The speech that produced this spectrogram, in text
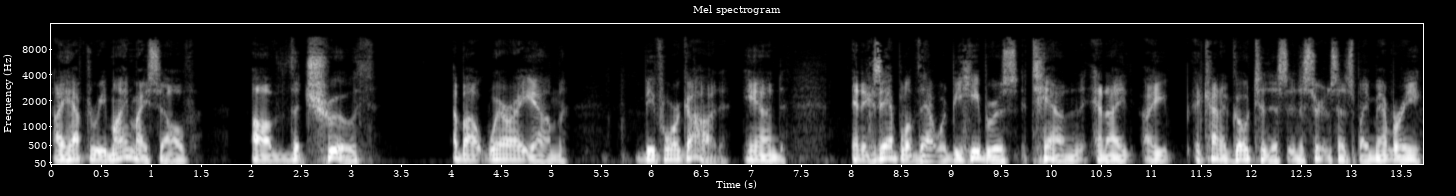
I have to remind myself of the truth about where I am before God. And an example of that would be Hebrews 10. And I, I, I kind of go to this in a certain sense by memory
